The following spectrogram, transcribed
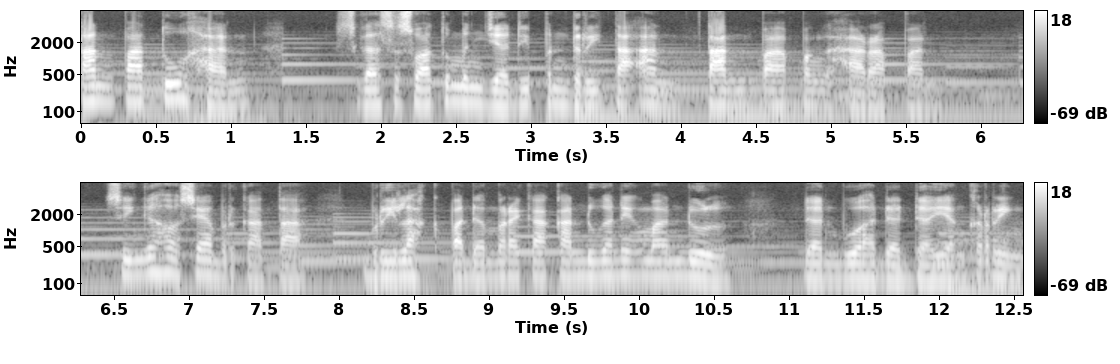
Tanpa Tuhan segala sesuatu menjadi penderitaan tanpa pengharapan. Sehingga Hosea berkata, "Berilah kepada mereka kandungan yang mandul dan buah dada yang kering."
